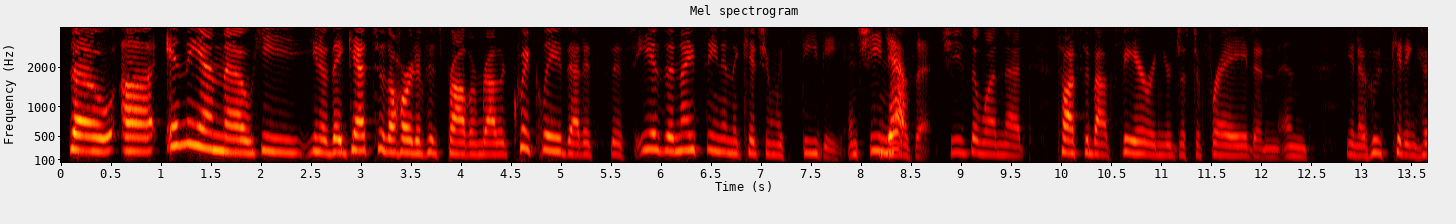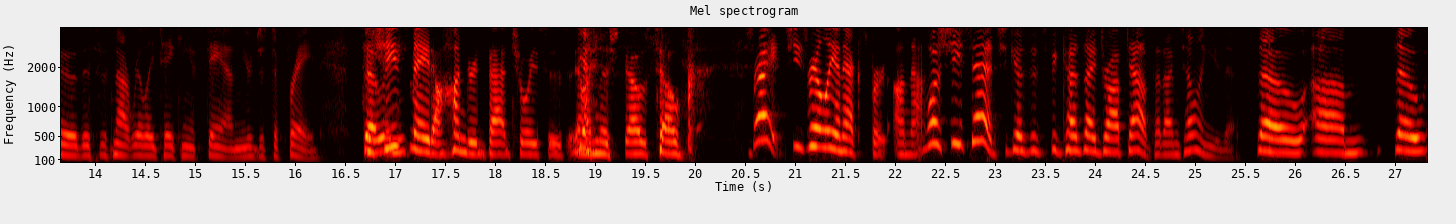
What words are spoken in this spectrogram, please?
So, uh, in the end though, he, you know, they get to the heart of his problem rather quickly that it's this, he has a nice scene in the kitchen with Stevie and she nails Yes. it. She's the one that talks about fear and you're just afraid and, and, you know, who's kidding who? This is not really taking a stand. You're just afraid. So she's and- made a hundred bad choices on this show, so right. she's really an expert on that. Well, she said she goes. It's because I dropped out that I'm telling you this. So, um, so,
